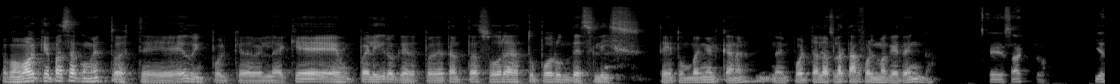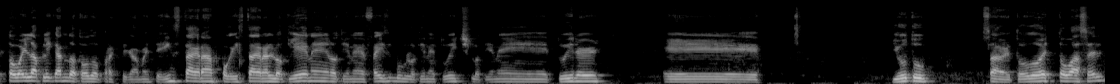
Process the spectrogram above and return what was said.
vamos a ver qué pasa con esto, este Edwin, porque de verdad es que es un peligro que después de tantas horas tú por un desliz te tumben el canal, no importa la plataforma que tenga. Exacto. Y esto va a ir aplicando a todo prácticamente. Instagram, porque Instagram lo tiene, lo tiene Facebook, lo tiene Twitch, lo tiene Twitter, eh, YouTube, ¿sabe? Todo esto va a ser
